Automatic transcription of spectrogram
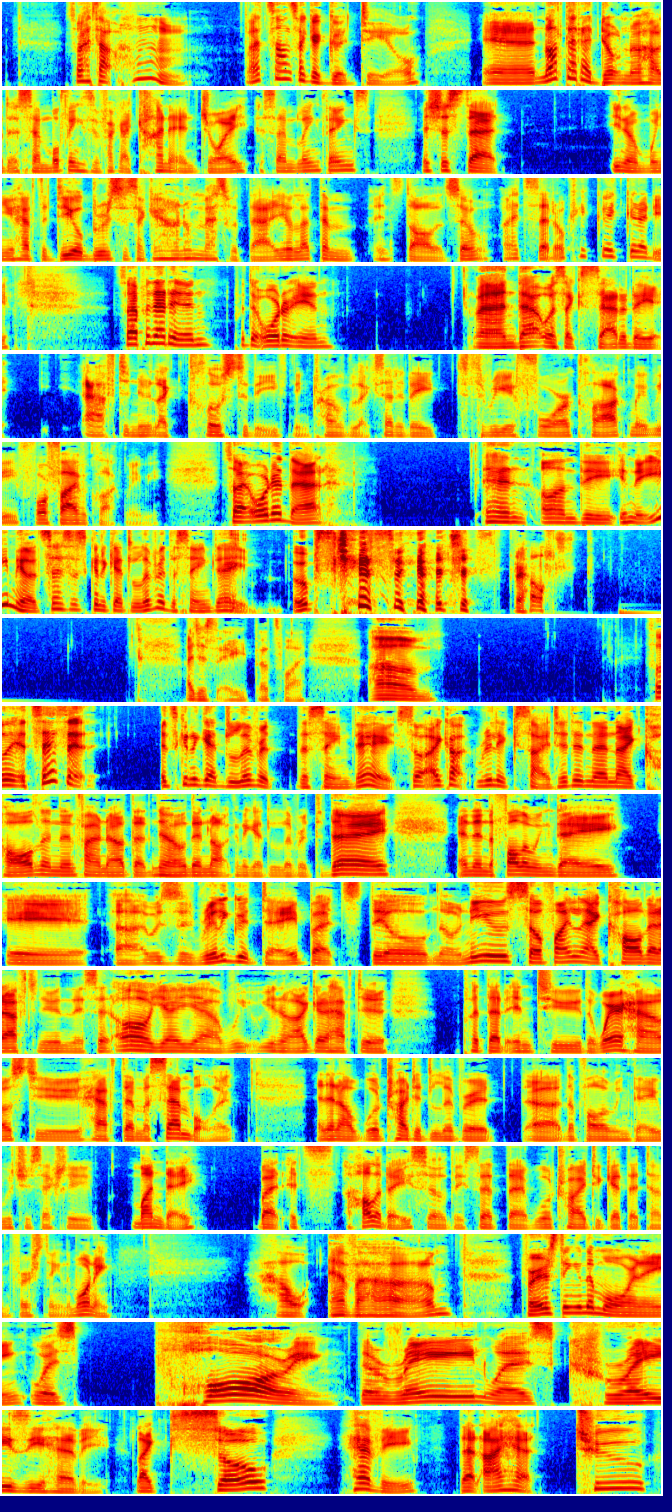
So I thought, hmm, that sounds like a good deal. And not that I don't know how to assemble things. In fact, I kind of enjoy assembling things. It's just that, you know, when you have the deal, Bruce is like, oh, don't mess with that. You know, let them install it. So I said, okay, good, good idea. So I put that in, put the order in, and that was like Saturday afternoon, like close to the evening, probably like Saturday, three or four o'clock, maybe four, five o'clock, maybe. So I ordered that, and on the in the email it says it's going to get delivered the same day. Oops, excuse me, I just belched. I just ate. That's why. Um, so it says that it's going to get delivered the same day. So I got really excited and then I called and then found out that no, they're not going to get delivered today. And then the following day, it, uh, it was a really good day, but still no news. So finally, I called that afternoon, and they said, "Oh yeah, yeah, we, you know, I gotta have to put that into the warehouse to have them assemble it, and then I'll we'll try to deliver it uh, the following day, which is actually Monday, but it's a holiday, so they said that we'll try to get that done first thing in the morning. However, first thing in the morning was pouring the rain was crazy heavy, like so heavy that I had two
